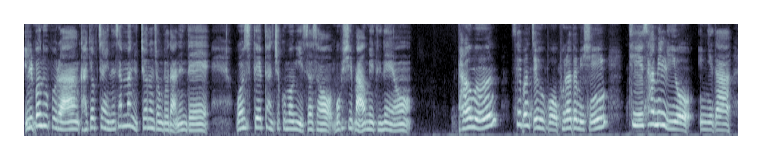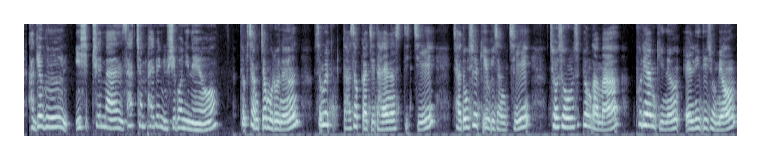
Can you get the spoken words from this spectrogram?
1번 후보랑 가격 차이는 36,000원 정도 나는데 원스텝 단추 구멍이 있어서 몹시 마음에 드네요. 다음은 세 번째 후보 브라더 미싱 T3125입니다. 가격은 27만 4,860원이네요. 특장점으로는 25가지 다양한 스티치, 자동 실기우기 장치, 저소음 수평 가마, 프리암 기능, LED 조명,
